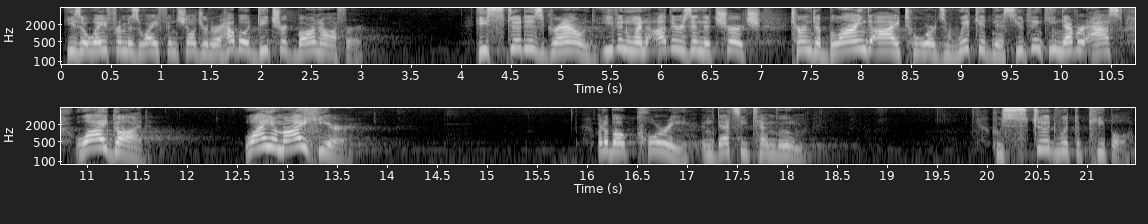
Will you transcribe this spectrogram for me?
He's away from his wife and children. Or how about Dietrich Bonhoeffer? He stood his ground even when others in the church turned a blind eye towards wickedness. You'd think he never asked, Why, God? Why am I here? What about Corey and Betsy Temboom, who stood with the people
